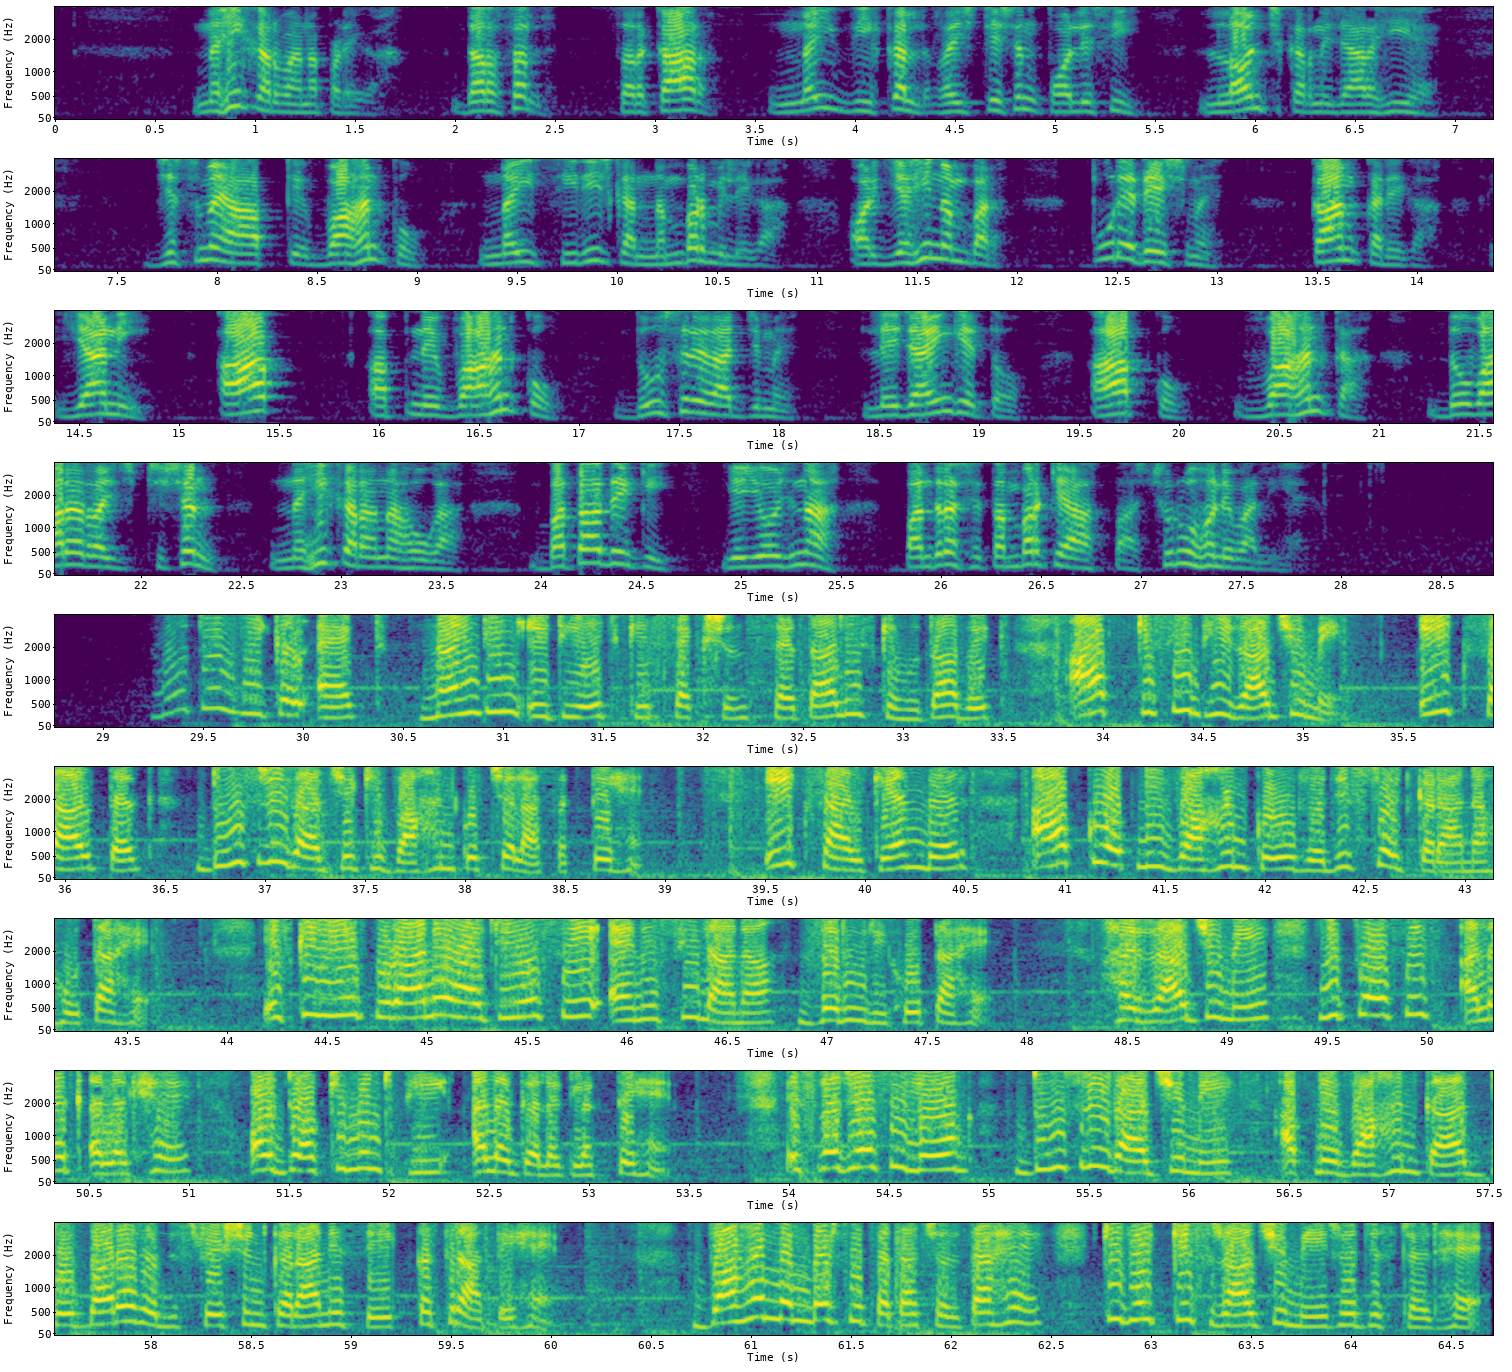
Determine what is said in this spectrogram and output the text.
नहीं करवाना पड़ेगा। दरअसल सरकार नई व्हीकल रजिस्ट्रेशन पॉलिसी लॉन्च करने जा रही है जिसमें आपके वाहन को नई सीरीज़ का नंबर मिलेगा और यही नंबर पूरे देश में काम करेगा। यानी आप अपने वाहन को दूसरे राज्य में ले जाएँगे तो आपको वाहन का दोबारा रजिस्ट्रेशन नहीं कराना होगा। बता दें कि ये योजना 15 सितंबर के आसपास शुरू होने वाली है। मोटर व्हीकल एक्ट 1988 के सेक्शन सैतालीस के मुताबिक आप किसी भी राज्य में एक साल तक दूसरे राज्य के वाहन को चला सकते हैं। एक साल के अंदर आपको अपने वाहन को रजिस्टर्ड कराना होता है। इसके लिए पुराने आरटीओ से एनओसी लाना ज़रूरी होता है। हर राज्य में ये प्रोसेस अलग अलग है और डॉक्यूमेंट भी अलग अलग लगते हैं। इस वजह से लोग दूसरे राज्य में अपने वाहन का दोबारा रजिस्ट्रेशन कराने से कतराते हैं। वाहन नंबर से पता चलता है कि वे किस राज्य में रजिस्टर्ड है।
